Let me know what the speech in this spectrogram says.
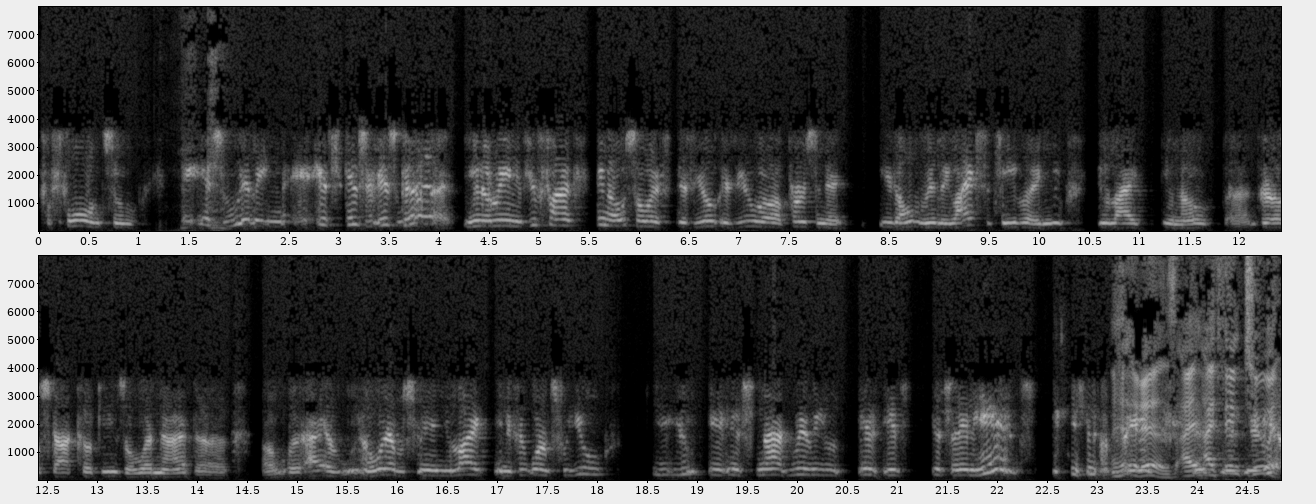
perform to it's really it's it's it's good. You know what I mean? If you find you know, so if if you if you are a person that you don't really like sativa and you you like you know uh, Girl Scout cookies or whatnot, uh, uh, I, you know whatever strain you like, and if it works for you, you, you it, it's not really it, it's it's enhanced. you know It is. I, I think too. It,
